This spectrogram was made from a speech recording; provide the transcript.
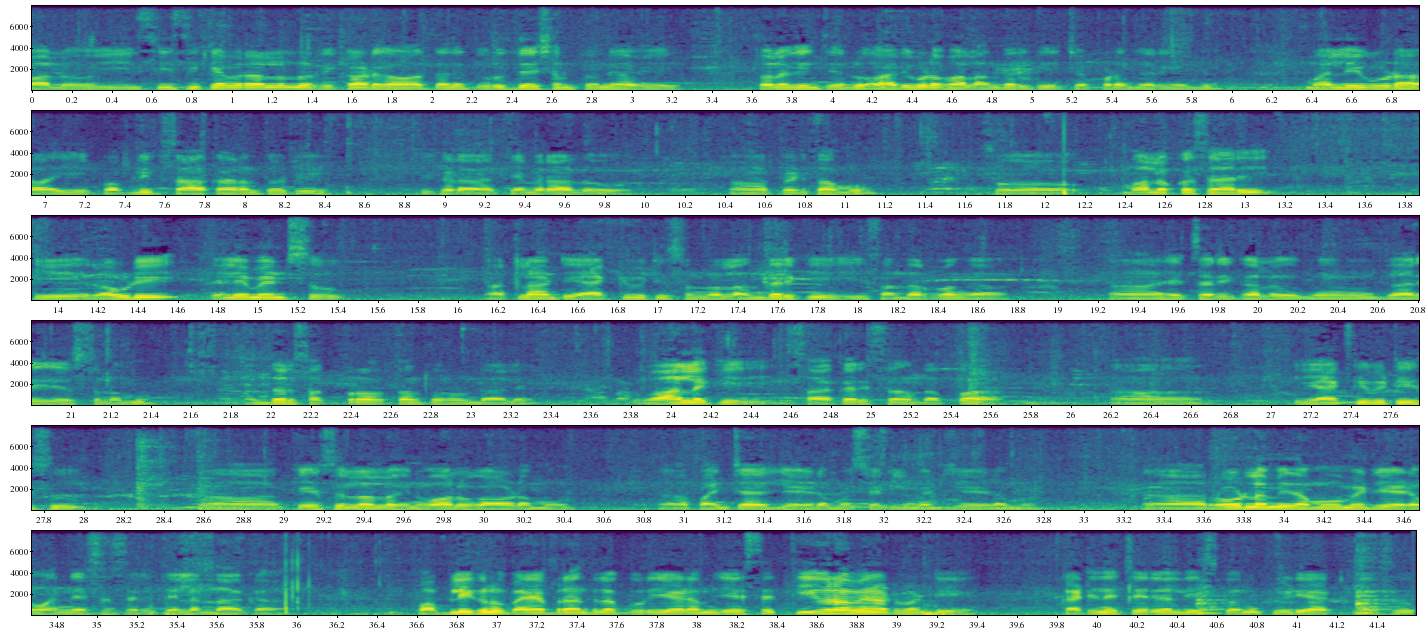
వాళ్ళు ఈ సీసీ కెమెరాలలో రికార్డ్ కావద్దని దురుద్దేశంతో అవి తొలగించారు. అది కూడా వాళ్ళందరికీ చెప్పడం జరిగింది. మళ్ళీ కూడా ఈ పబ్లిక్ సహకారంతో ఇక్కడ కెమెరాలు పెడతాము. సో మళ్ళొకసారి ఈ రౌడీ ఎలిమెంట్స్ అట్లాంటి యాక్టివిటీస్ ఉన్న వాళ్ళందరికీ ఈ సందర్భంగా హెచ్చరికలు మేము జారీ చేస్తున్నాము. అందరూ సత్ప్రవర్తనతో ఉండాలి. వాళ్ళకి సహకరిస్తాం తప్ప ఈ యాక్టివిటీసు కేసులలో ఇన్వాల్వ్ కావడము పంచాయతీ చేయడము సెటిల్మెంట్ చేయడము రోడ్ల మీద మూవ్మెంట్ చేయడం అన్నెసెసరీ తెల్లందాక పబ్లిక్ను భయభ్రాంతులకు గురి చేయడం చేస్తే తీవ్రమైనటువంటి కఠిన చర్యలు తీసుకొని పీడియాట్ కేసు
